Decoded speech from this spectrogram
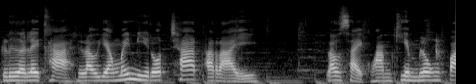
เกลือเลยค่ะ เรายังไม่มีรสชาติอะไร เราใส่ความเค็มลงไป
